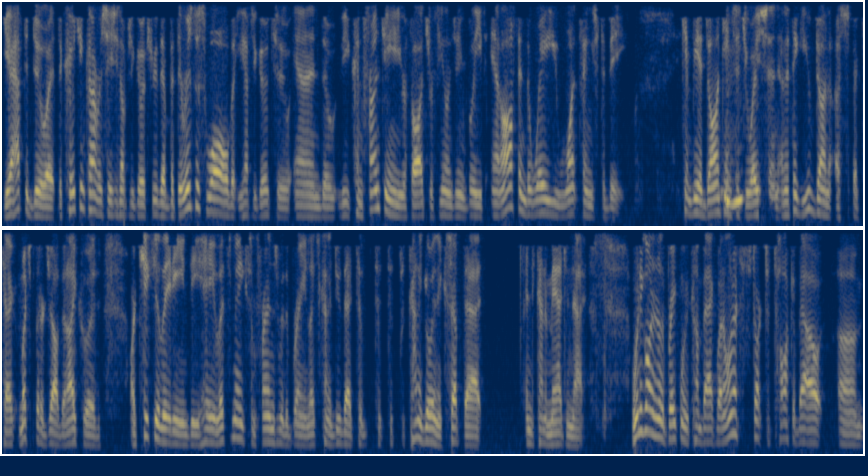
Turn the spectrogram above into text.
You have to do it. The coaching conversation helps you go through that, but there is this wall that you have to go to, and the, the confronting your thoughts, your feelings, and your beliefs, and often the way you want things to be can be a daunting mm-hmm. situation. And I think you've done a spectacular, much better job than I could articulating the, hey, let's make some friends with the brain. Let's kind of do that to, to, to, to kind of go and accept that and to kind of imagine that. I want to go on another break when we come back, but I want to start to talk about um,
